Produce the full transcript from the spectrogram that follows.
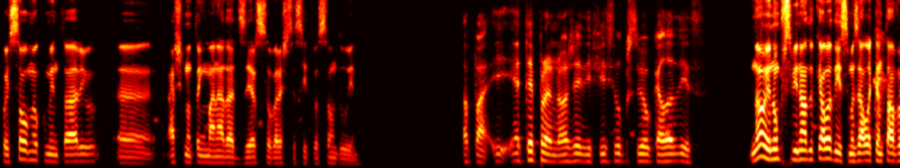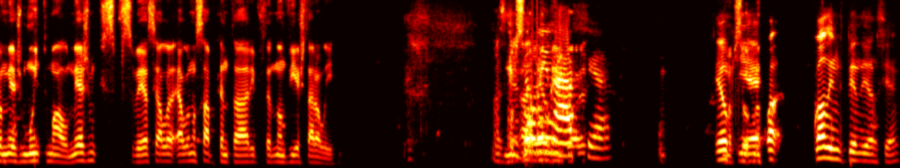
Foi só o meu comentário. ah, acho que não tenho mais nada a dizer sobre esta situação do hino. Opa, e até para nós é difícil perceber o que ela disse. Não, eu não percebi nada do que ela disse, mas ela cantava mesmo muito mal. Mesmo que se percebesse, ela, ela não sabe cantar e, portanto, não devia estar ali. Mas Uma é- pessoa que não tem voz- Delinácia. É o que é. Qual, qual independência?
